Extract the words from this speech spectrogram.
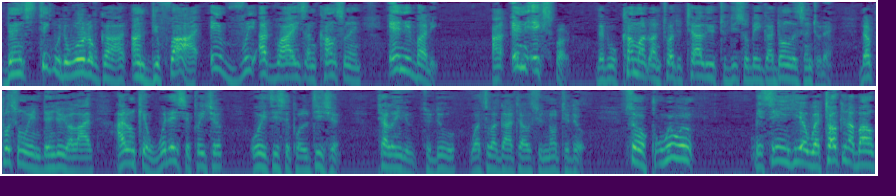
then stick with the word of God and defy every advice and counseling anybody and any expert that will come out and try to tell you to disobey God. Don't listen to them. That person will endanger your life. I don't care whether it's a preacher or it is a politician telling you to do whatever God tells you not to do. So we will be seeing here, we're talking about,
